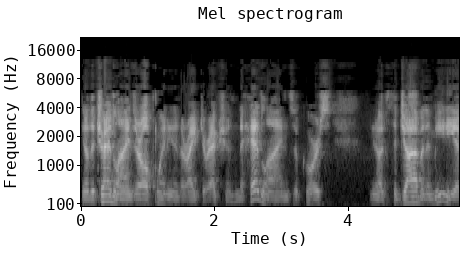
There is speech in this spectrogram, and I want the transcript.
You know, the trend lines are all pointing in the right direction. The headlines, of course, you know, it's the job of the media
